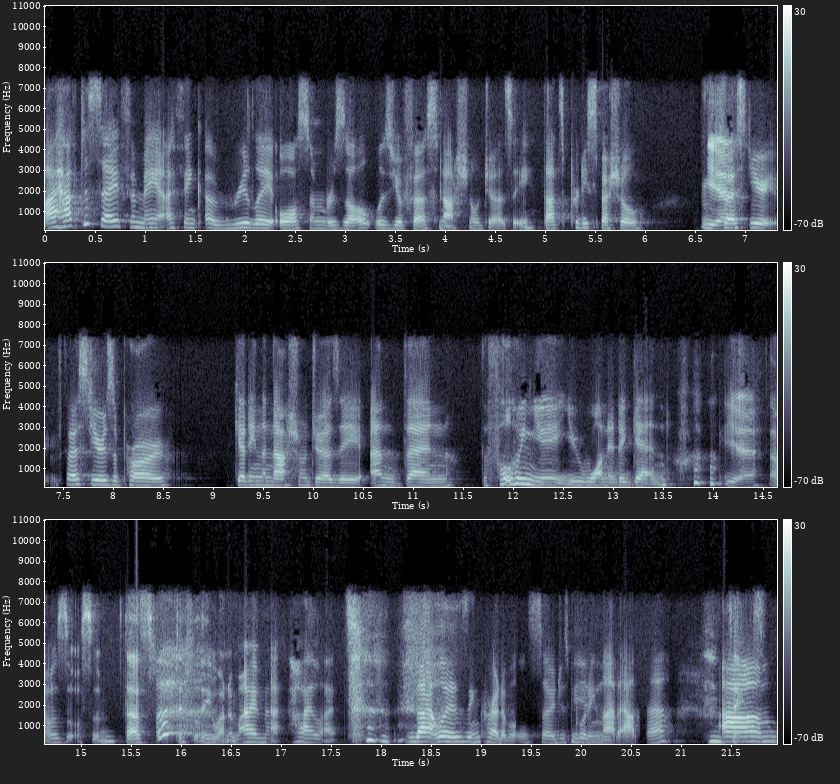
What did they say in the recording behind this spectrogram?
I have to say, for me, I think a really awesome result was your first national jersey. That's pretty special. Yeah. First year, first year as a pro, getting the national jersey, and then the following year you won it again. yeah, that was awesome. That's definitely one of my highlights. that was incredible. So just putting yeah. that out there. Um,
